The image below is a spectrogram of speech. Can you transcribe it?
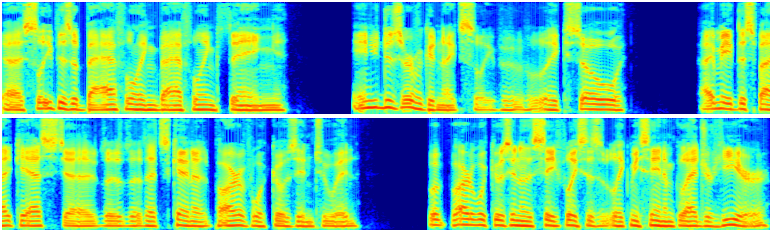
Uh, sleep is a baffling, baffling thing, and you deserve a good night's sleep. Like so, I made this podcast. Uh, the, the, that's kind of part of what goes into it. But part of what goes into the safe place is like me saying, "I'm glad you're here."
